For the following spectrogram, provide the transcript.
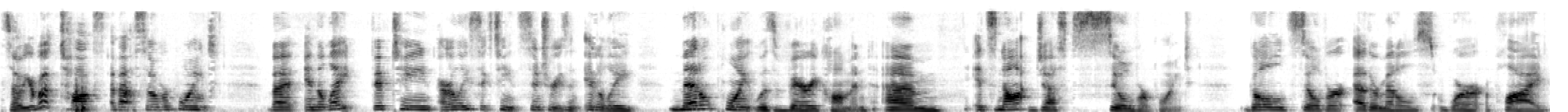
So your book talks about silver point, but in the late 15, early 16th centuries in Italy, metal point was very common. Um, it's not just silver point. Gold, silver, other metals were applied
